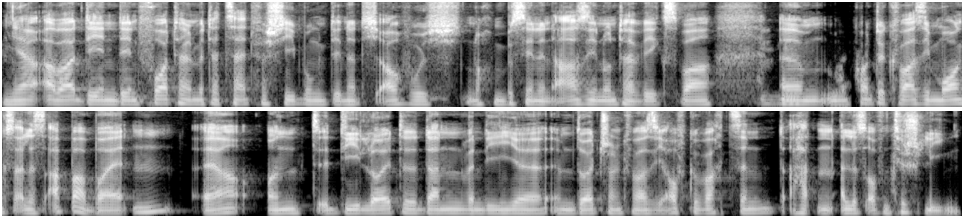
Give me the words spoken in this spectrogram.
Ja, aber den, den Vorteil mit der Zeitverschiebung, den hatte ich auch, wo ich noch ein bisschen in Asien unterwegs war. Mhm. Ähm, man konnte quasi morgens alles abarbeiten, ja, und die Leute dann, wenn die hier in Deutschland quasi aufgewacht sind, hatten alles auf dem Tisch liegen.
